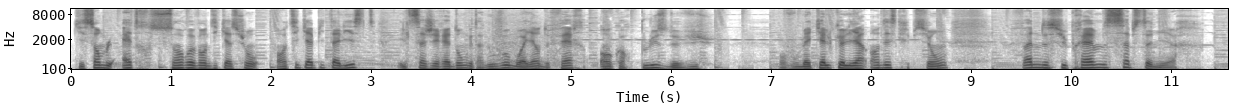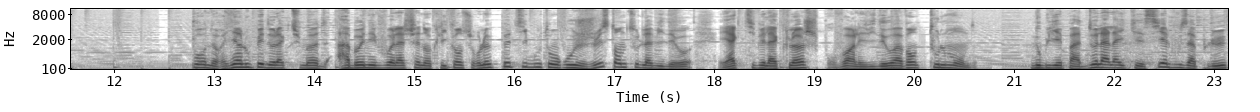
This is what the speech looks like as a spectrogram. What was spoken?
qui semble être sans revendication anticapitaliste. Il s'agirait donc d'un nouveau moyen de faire encore plus de vues. On vous met quelques liens en description. Fans de Suprême, s'abstenir. Pour ne rien louper de l'actu mode, abonnez-vous à la chaîne en cliquant sur le petit bouton rouge juste en dessous de la vidéo et activez la cloche pour voir les vidéos avant tout le monde. N'oubliez pas de la liker si elle vous a plu.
